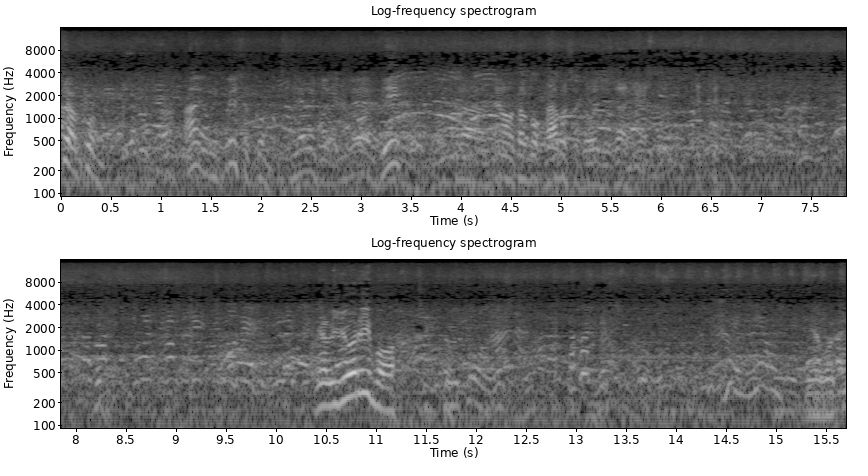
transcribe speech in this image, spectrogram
Prišao kom? A, jel mi prišao kom? Vi? Nemamo tako hrabro se dođe zadnje. Jel jurimo? Evo ti.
